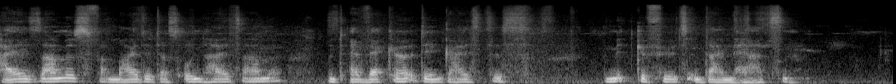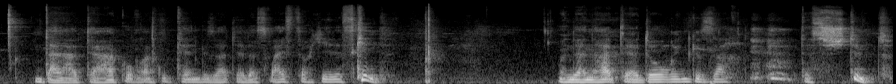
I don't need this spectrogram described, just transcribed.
Heilsames, vermeide das Unheilsame und erwecke den Geist des Mitgefühls in deinem Herzen. Und dann hat der Haku Rakuten gesagt, ja, das weiß doch jedes Kind. Und dann hat der Dorin gesagt, das stimmt.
